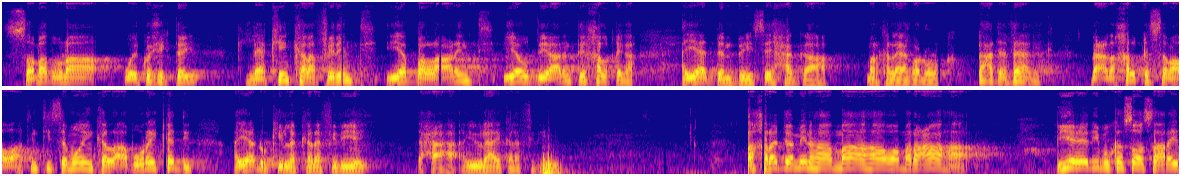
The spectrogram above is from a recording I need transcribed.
Samaduna way ku xigtay. Laakiin kala fidintii iyo ballaadhintii iyo u diyaarintii khalqiga ayaa dembaysay xagga marka la eego dhulka. Bacda dalik bacda khalqi samaawaat. Intii samooyinka la abuuray kadib ayaa dhulkii la kala fidiyey. Daxaaha ayuu ilaahay kala fidiyey. Akhraja minhaa maa'ahaa wa marcaaha biyaheedii buu ka soo saaray.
